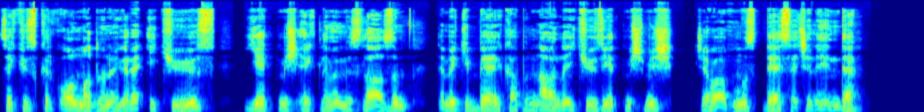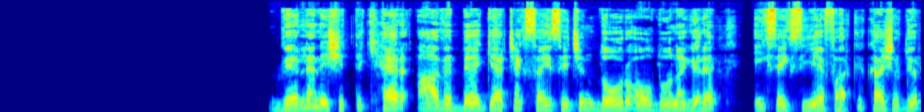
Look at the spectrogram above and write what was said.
840 olmadığına göre 270 eklememiz lazım. Demek ki B kabının ağırlığı 270'miş. Cevabımız D seçeneğinde. Verilen eşitlik her A ve B gerçek sayısı için doğru olduğuna göre x eksi y farkı kaçtır diyor.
